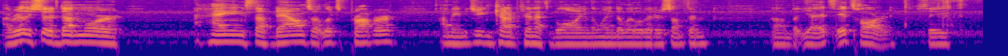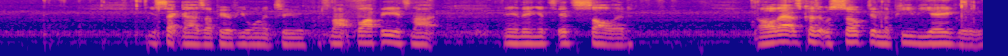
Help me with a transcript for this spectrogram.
I really should have done more hanging stuff down so it looks proper. I mean, but you can kind of pretend that's blowing in the wind a little bit or something. Um, but yeah, it's it's hard. See, you set guys up here if you wanted to. It's not floppy. It's not anything. It's it's solid. All that is because it was soaked in the PVA glue.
